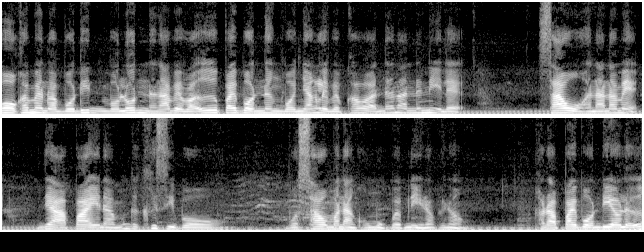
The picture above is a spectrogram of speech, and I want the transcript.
บอกให้แม่นว่าบดิ้นบอล้นนะนะแบบว่าเออไปบ่อนหนึ่งบ่อนยังเลยแบบเขาว่านั่นนั่นนั่นนี่แหละเศร้าหนนะนะแม่อย่าไปนะมันก็คือสีบบ่เศร้ามานังคงหมกแบบนี้นะพี่น้องขนาดไปบ่อนเดียวเลยเอ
